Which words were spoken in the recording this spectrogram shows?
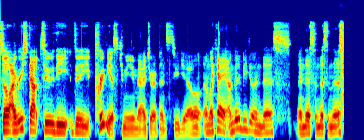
So I reached out to the the previous community manager at Bend Studio. I'm like, hey, I'm going to be doing this and this and this and this.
